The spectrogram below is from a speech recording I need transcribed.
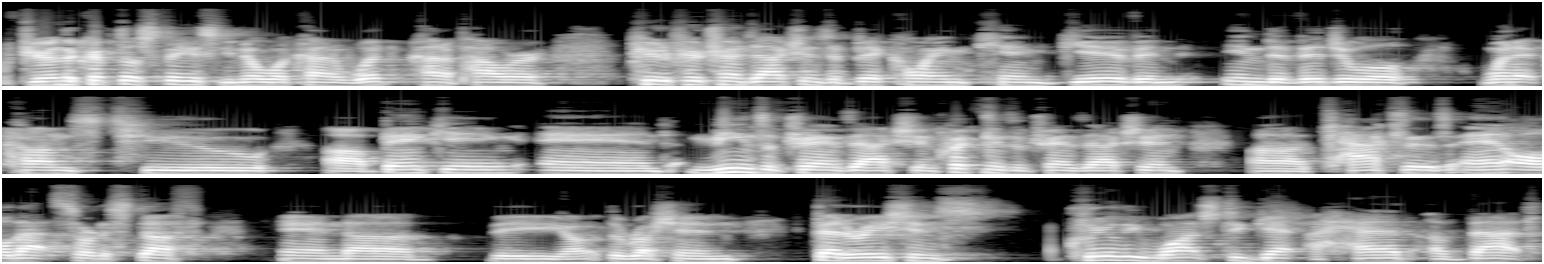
if you're in the crypto space, you know what kind of what kind of power peer-to-peer transactions of Bitcoin can give an individual when it comes to uh, banking and means of transaction, quick means of transaction, uh, taxes, and all that sort of stuff. And uh, the uh, the Russian Federation clearly wants to get ahead of that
